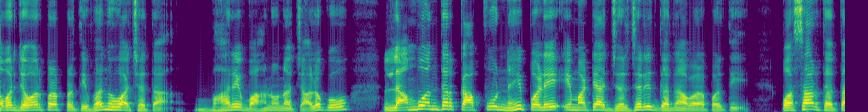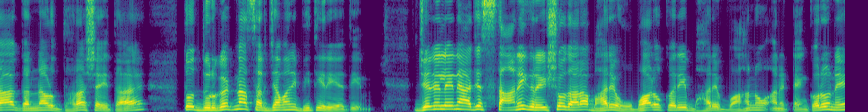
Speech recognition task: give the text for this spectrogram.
અવરજવર પર પ્રતિબંધ હોવા છતાં, ભારે વાહનોના ચાલકો લાંબુ અંતર કાપવું નહીં પડે એ માટે આ જર્જરિત ગરનાળા પરથી પસાર થતાં ગરનાળું ધરાશયી થાય તો દુર્ઘટના સર્જાવાની ભીતિ રહી હતી. જેને લઈને આજે સ્થાનિક રહીશો દ્વારા ભારે હોબાળો કરી ભારે વાહનો અને ટેન્કરોને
